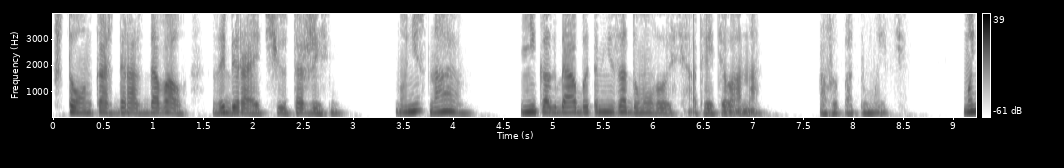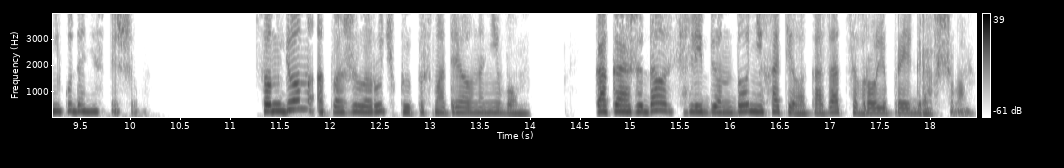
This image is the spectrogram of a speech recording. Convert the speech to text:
что он каждый раз давал, забирая чью-то жизнь. «Ну, не знаю. Никогда об этом не задумывалась», — ответила она. «А вы подумайте. Мы никуда не спешим. Сонгён отложила ручку и посмотрела на него. Как и ожидалось, Ли Бён До не хотел оказаться в роли проигравшего.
